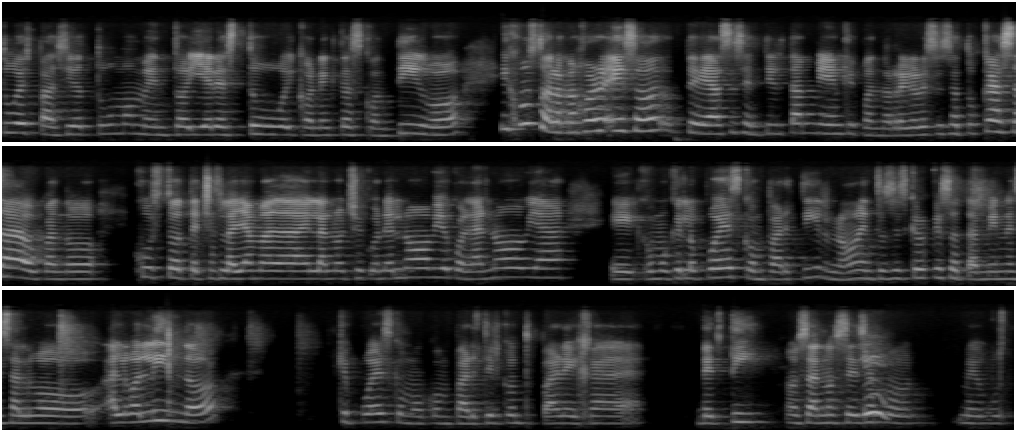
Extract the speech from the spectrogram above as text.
tu espacio, tu momento y eres tú y conectas contigo y justo a lo mejor eso te hace sentir también que cuando regreses a tu casa o cuando justo te echas la llamada en la noche con el novio, con la novia, eh, como que lo puedes compartir, ¿no? Entonces creo que eso también es algo, algo lindo que puedes como compartir con tu pareja de ti. O sea, no sé, eso me gusta.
